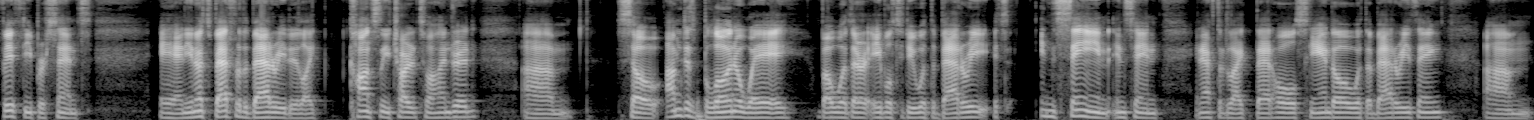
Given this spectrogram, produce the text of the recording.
50 percent. And you know it's bad for the battery to like constantly charge it to 100. Um, so I'm just blown away by what they're able to do with the battery. It's insane, insane. And after like that whole scandal with the battery thing, um,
